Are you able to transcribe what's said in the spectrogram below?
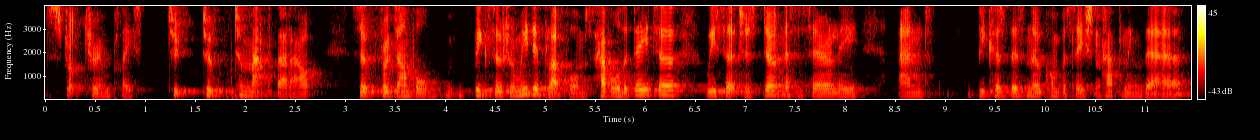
structure in place to, to, to map that out. So, for example, big social media platforms have all the data, researchers don't necessarily, and because there's no conversation happening there,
